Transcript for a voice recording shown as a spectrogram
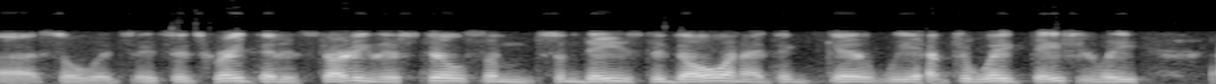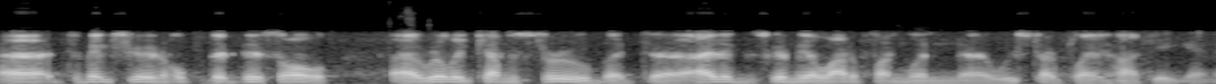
uh, so it's it's it's great that it's starting. There's still some some days to go, and I think uh, we have to wait patiently uh, to make sure and hope that this all really comes through. But I think it's going to be a lot of fun when we start playing hockey again.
